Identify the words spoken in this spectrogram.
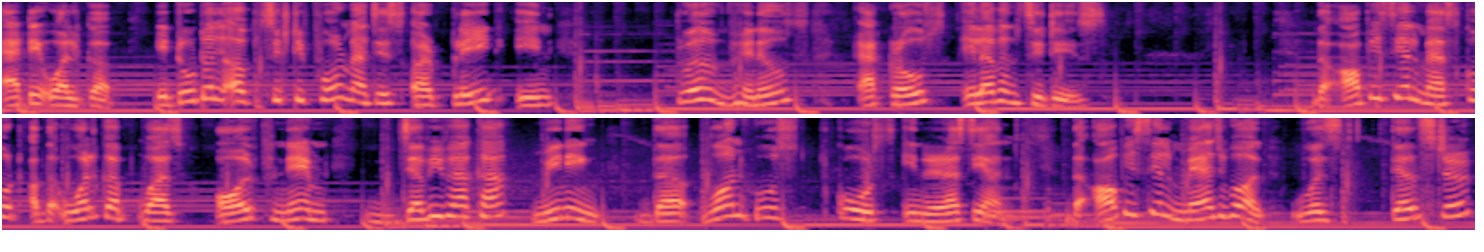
at a World Cup. A total of 64 matches are played in 12 venues across 11 cities. The official mascot of the World Cup was Olf named Zabivaka, meaning the one who scores in Russian. The official match ball was Telstar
